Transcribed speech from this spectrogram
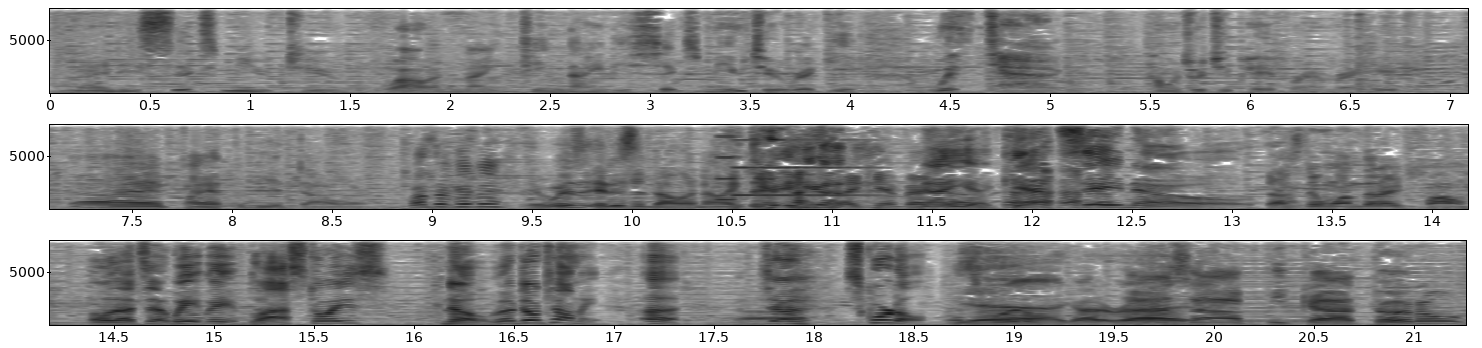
Stop 96 Mewtwo. wow. A 1996 Mewtwo, Ricky, with tag. How much would you pay for him, Ricky? Uh, it'd probably have to be a dollar. What the It was. It is a dollar now. I can't. I can't back now off. you can't say no. That's the one that I found. Oh, that's a wait, wait. Blastoise. No, no, don't tell me. Uh, uh, Squirtle. Yeah, Squirtle. I got it right. That's right. a picatoro.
